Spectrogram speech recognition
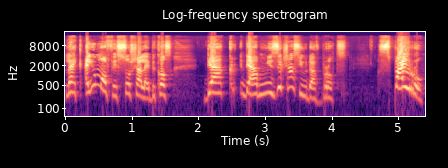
like are you more of a socialite because there are there are musicians you would have brought. Spyro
